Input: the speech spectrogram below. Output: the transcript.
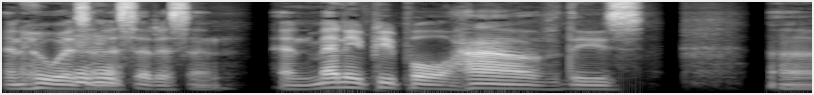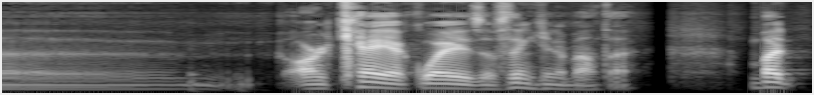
and who isn't mm-hmm. a citizen, and many people have these uh, archaic ways of thinking about that. But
